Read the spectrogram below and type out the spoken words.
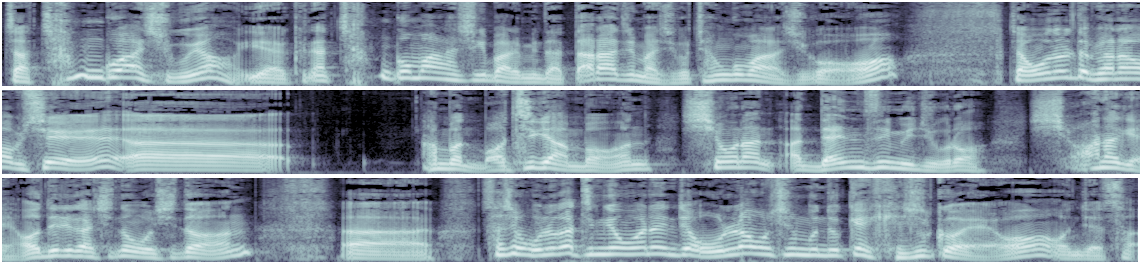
자 참고하시고요. 예, 그냥 참고만 하시기 바랍니다. 따라하지 마시고 참고만 하시고. 자 오늘도 변함없이 아, 한번 멋지게 한번 시원한 아, 댄스 뮤직으로 시원하게 어디를 가시든 오시든 아, 사실 오늘 같은 경우는 이제 올라오시는 분들 꽤 계실 거예요. 언제 서-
